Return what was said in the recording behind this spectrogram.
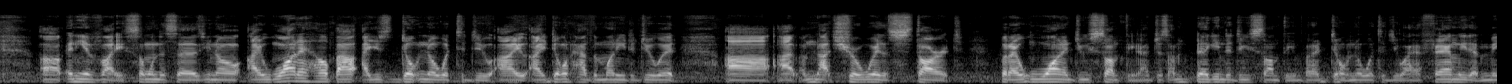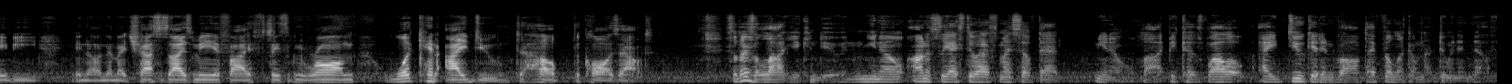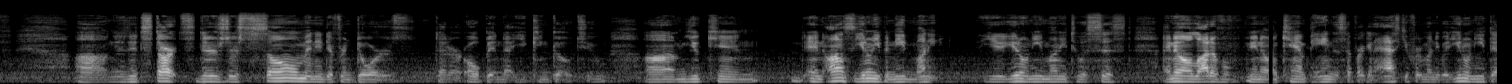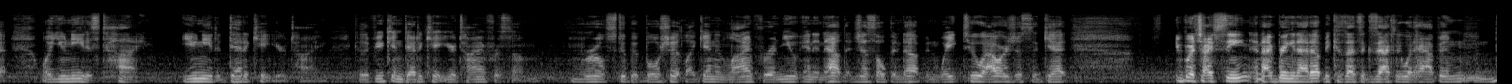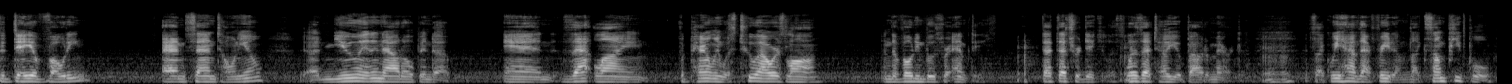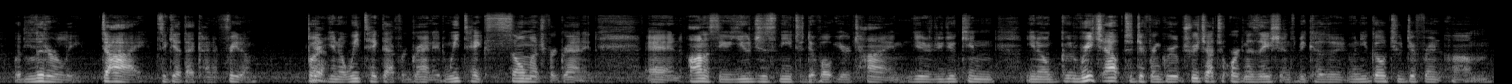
uh, any advice, someone that says, you know, I want to help out, I just don't know what to do. I, I don't have the money to do it. Uh, I, I'm not sure where to start, but I want to do something. I just I'm begging to do something, but I don't know what to do. I have family that maybe you know that might chastise me if I say something wrong. What can I do to help the cause out? So there's a lot you can do. And, you know, honestly, I still ask myself that, you know, a lot because while I do get involved, I feel like I'm not doing enough. Um, it starts, there's, there's so many different doors that are open that you can go to. Um, you can, and honestly, you don't even need money. You, you don't need money to assist. I know a lot of you know campaigns and stuff are going to ask you for money, but you don't need that. What you need is time. You need to dedicate your time because if you can dedicate your time for some real stupid bullshit like getting in line for a new in and out that just opened up and wait two hours just to get which I've seen, and I bring that up because that's exactly what happened the day of voting in San Antonio. A new In and Out opened up, and that line apparently was two hours long, and the voting booths were empty. That that's ridiculous. What does that tell you about America? Mm-hmm. It's like we have that freedom. Like some people would literally die to get that kind of freedom. But Yeah. you know, we take that for granted. We take so much for granted. And honestly, you just need to devote your time. You you can, you know, reach out to different groups, reach out to organizations because when you go to different um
